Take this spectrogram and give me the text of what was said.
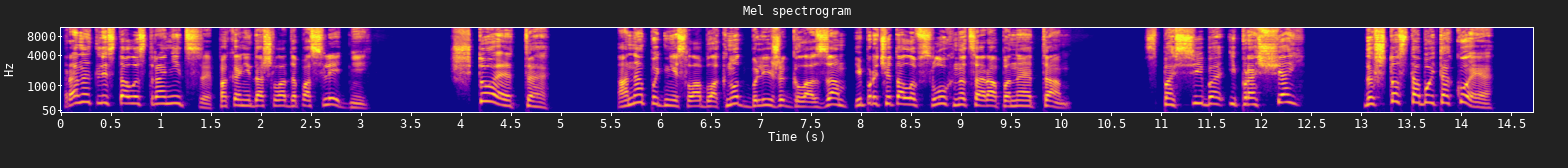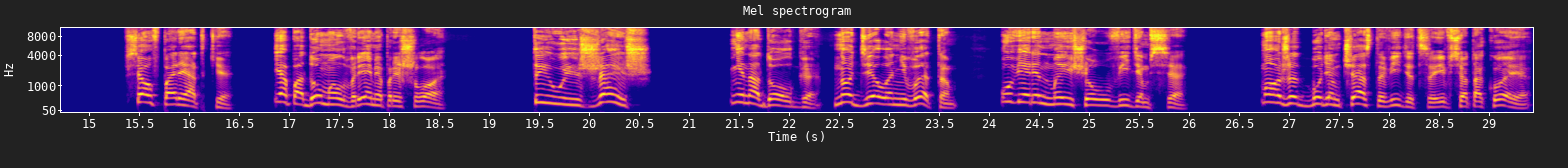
Ранет листала страницы, пока не дошла до последней. «Что это?» Она поднесла блокнот ближе к глазам и прочитала вслух нацарапанное там. «Спасибо и прощай? Да что с тобой такое?» «Все в порядке. Я подумал, время пришло. «Ты уезжаешь?» «Ненадолго, но дело не в этом. Уверен, мы еще увидимся. Может, будем часто видеться и все такое.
